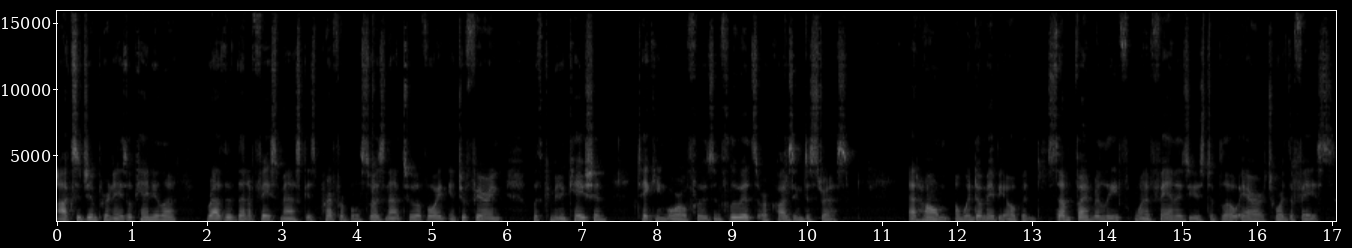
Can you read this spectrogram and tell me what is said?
Oxygen per nasal cannula rather than a face mask is preferable so as not to avoid interfering with communication, taking oral foods and fluids, or causing distress. At home, a window may be opened. Some find relief when a fan is used to blow air toward the face.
